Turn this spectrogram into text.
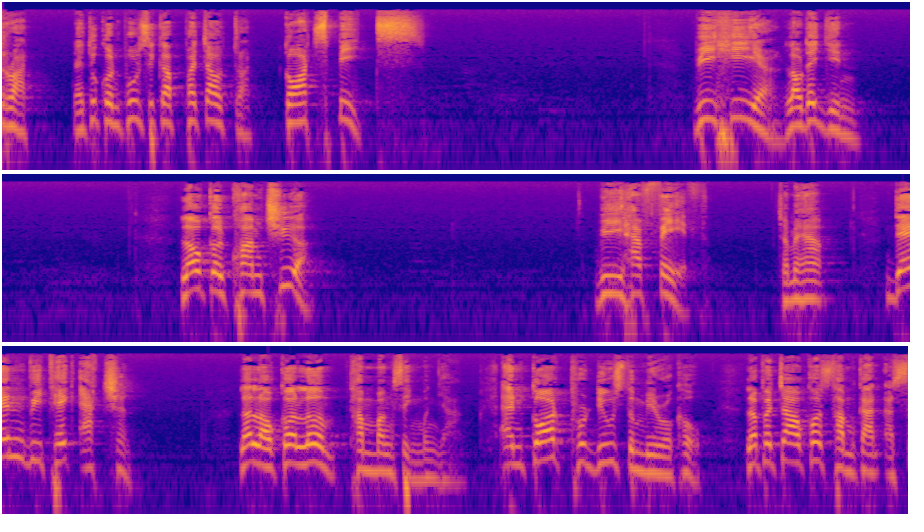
ตรัสในทุกคนพูดสิครับพระเจ้าตรัส God speaks we hear เราได้ยิน เราเกิดความเชื่อ we have faith ใช่ไหมครับ then we take action แล้วเราก็เริ่มทำบางสิ่งบางอย่าง and God produced the miracle แล้วพระเจ้าก็ทำการอัศ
